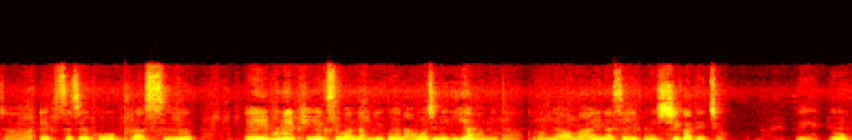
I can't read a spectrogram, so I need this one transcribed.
자, x제곱 플러스 a분의 bx만 남기고요. 나머지는 이항합니다. 그러면 마이너스 a분의 c가 되죠. 네, 요,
